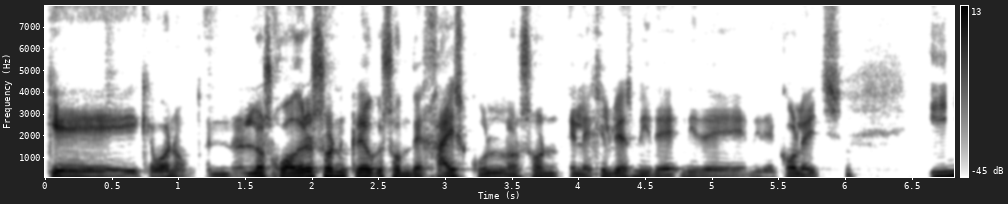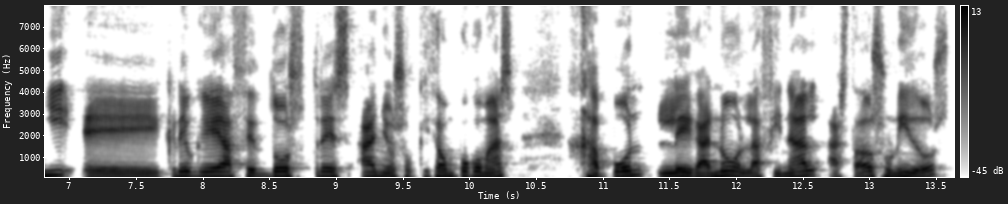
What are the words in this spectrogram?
que, bueno, los jugadores son, creo que son de high school, no son elegibles ni de, ni de, ni de college. Mm. Y eh, creo que hace dos, tres años o quizá un poco más, Japón le ganó la final a Estados Unidos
